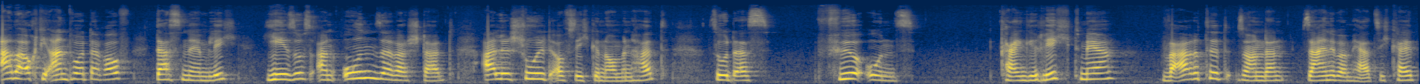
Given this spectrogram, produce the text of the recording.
aber auch die Antwort darauf, dass nämlich Jesus an unserer Stadt alle Schuld auf sich genommen hat, sodass für uns kein Gericht mehr wartet, sondern seine Barmherzigkeit,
